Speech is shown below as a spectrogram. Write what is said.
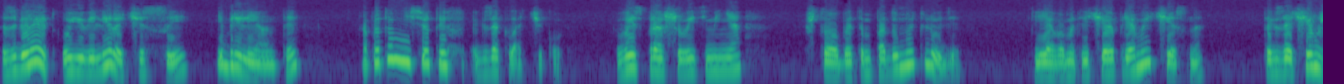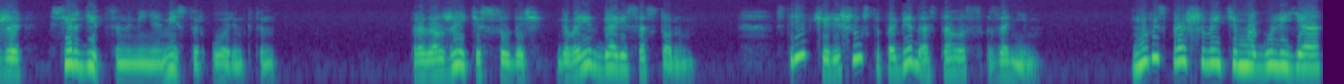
забирает у ювелира часы и бриллианты, а потом несет их к закладчику. Вы спрашиваете меня, что об этом подумают люди. Я вам отвечаю прямо и честно. Так зачем же сердиться на меня, мистер Уоррингтон? «Продолжайте, сударь», — говорит Гарри со стоном. Стрепчий решил, что победа осталась за ним. «Но вы спрашиваете, могу ли я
